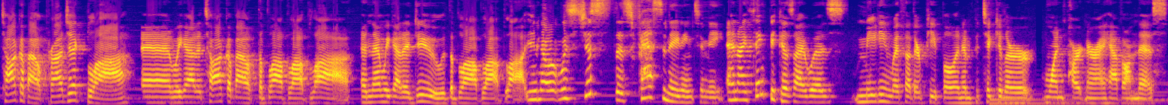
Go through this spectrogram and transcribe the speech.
talk about Project Blah, and we gotta talk about the blah, blah, blah, and then we gotta do the blah, blah, blah. You know, it was just this fascinating to me. And I think because I was meeting with other people, and in particular, one partner I have on this,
